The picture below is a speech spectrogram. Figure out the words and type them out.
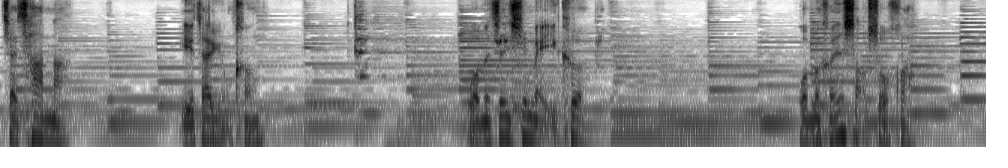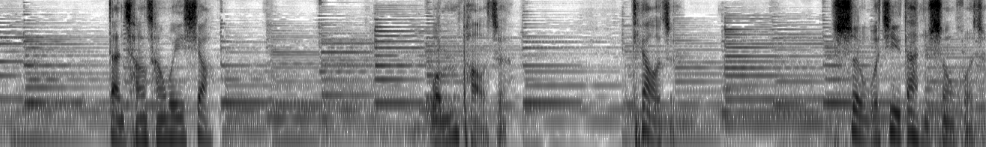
在刹那，也在永恒。我们珍惜每一刻，我们很少说话，但常常微笑。我们跑着，跳着，肆无忌惮地生活着。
